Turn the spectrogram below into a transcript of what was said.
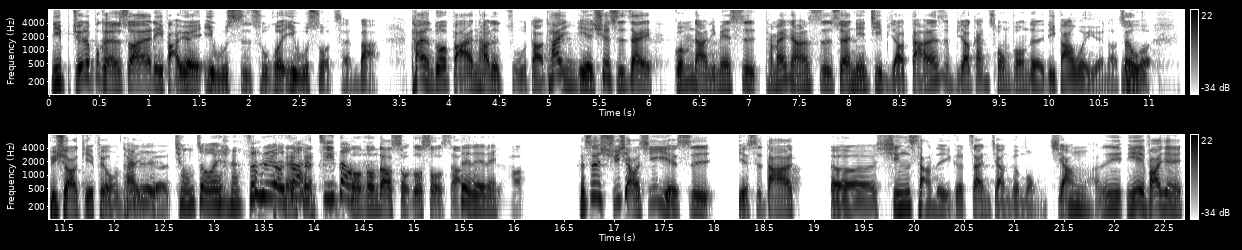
你绝对不可能说他在立法院一无是处或一无所成吧？他很多法案他的主导，他也确实在国民党里面是坦白讲是虽然年纪比较大，但是比较敢冲锋的立法委员哦，这我必须要给费鸿泰一个琼州呀，是不是有时候很激动？弄弄到手都受伤嘛。对对对哈。可是徐小新也是也是大家呃欣赏的一个战将跟猛将嘛。嗯你你也发现，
